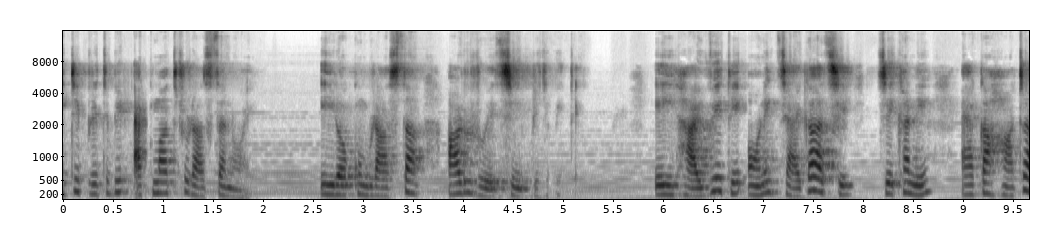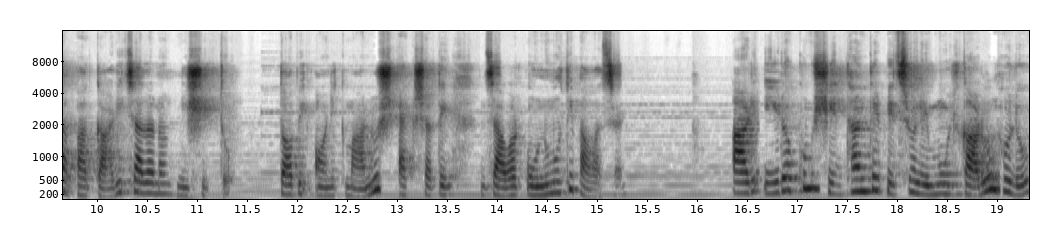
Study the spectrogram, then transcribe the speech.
এটি পৃথিবীর একমাত্র রাস্তা নয়। এই রকম রাস্তা আরও রয়েছে এই পৃথিবীতে। এই হাইওয়েতে অনেক জায়গা আছে যেখানে একা হাঁটা বা গাড়ি চালানো নিষিদ্ধ। তবে অনেক মানুষ একসাথে যাওয়ার অনুমতি পাওয়া যায়। আর এরকম সিদ্ধান্তের পেছনে মূল কারণ হল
